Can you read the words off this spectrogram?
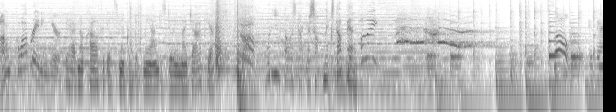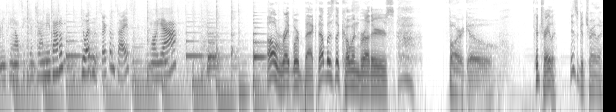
I'm cooperating here. You have no call to get snippy with me. I'm just doing my job here. What do you fellas got yourself mixed up in? Police! So, is there anything else you can tell me about him? He wasn't circumcised. Oh, yeah? All right, we're back. That was the Coen brothers. Fargo. Good trailer. It's a good trailer.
